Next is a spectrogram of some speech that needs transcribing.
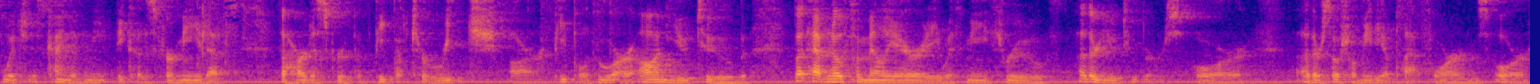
which is kind of neat because for me, that's the hardest group of people to reach are people who are on YouTube but have no familiarity with me through other YouTubers or other social media platforms or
